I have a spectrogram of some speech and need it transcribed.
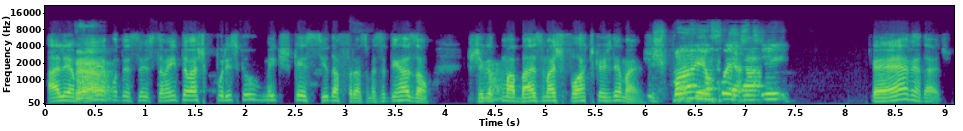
A Alemanha é. aconteceu isso também, então acho que por isso que eu meio que esqueci da França, mas você tem razão. Chega é. com uma base mais forte que as demais. Espanha foi assim. É verdade.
